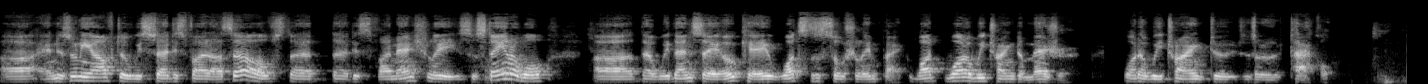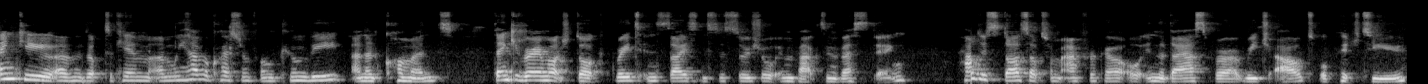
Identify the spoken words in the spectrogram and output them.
Uh, and it's only after we satisfied ourselves that that is financially sustainable uh, that we then say, okay, what's the social impact? What what are we trying to measure? What are we trying to, sort of tackle? Thank you, um, Dr. Kim. Um, we have a question from Kumbi and a comment. Thank you very much, Doc. Great insights into social impact investing. How do startups from Africa or in the diaspora reach out or pitch to you?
